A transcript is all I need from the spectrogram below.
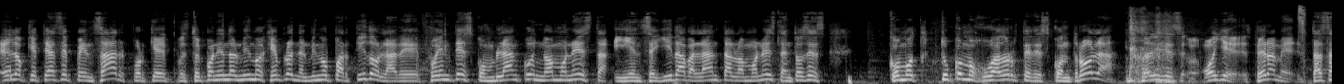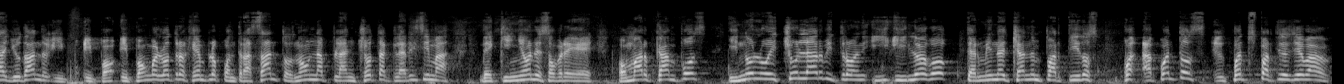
es, lo que te hace pensar, porque pues, estoy poniendo el mismo ejemplo en el mismo partido, la de Fuentes con Blanco y no amonesta, y enseguida Balanta lo amonesta. Entonces, como tú como jugador te descontrola. Dices, oye, espérame, estás ayudando. Y, pongo el otro ejemplo contra Santos, ¿no? Una planchota clarísima de Quiñones sobre Omar Campos y no lo echó el árbitro. Y, luego termina echando en partidos. ¿A cuántos, cuántos partidos lleva?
